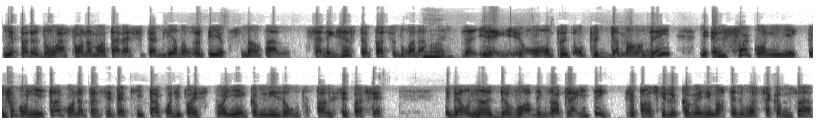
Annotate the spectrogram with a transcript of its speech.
il n'y a pas de droit fondamental à s'établir dans un pays occidental. Ça n'existe pas, ce droit-là. On peut, on peut demander, mais une fois qu'on y est, une fois qu'on y est, tant qu'on n'a pas ses papiers, tant qu'on n'est pas un citoyen comme les autres, tant que c'est pas fait, eh bien, on a un devoir d'exemplarité. Je pense que le commun des mortels voit ça comme ça.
